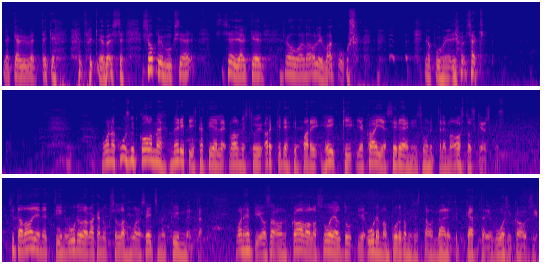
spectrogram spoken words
ja kävivät teke- tekemässä sopimuksia. Sen jälkeen rouvalla oli vakuus ja puhelinosake. Vuonna 1963 Meripihkatielle valmistui arkkitehtipari Heikki ja Kaija Sireenin suunnittelema ostoskeskus. Sitä laajennettiin uudella rakennuksella vuonna 70. Vanhempi osa on kaavalla suojeltu ja uudemman purkamisesta on väännetty kättä jo vuosikausia.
